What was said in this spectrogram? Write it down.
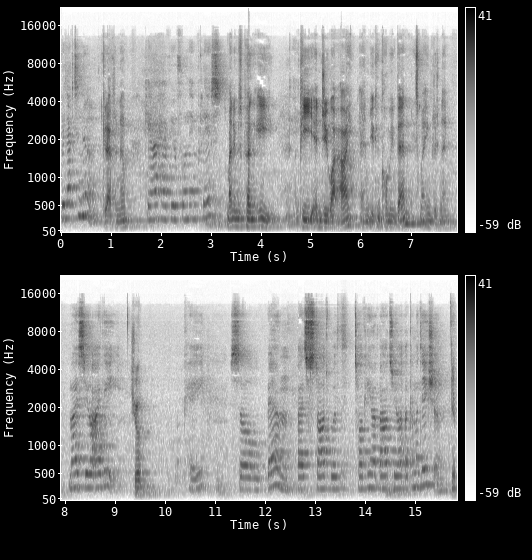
Good afternoon. Good afternoon. Can I have your full name, please? My name is Peng Yi, P E N G Y I, and you can call me Ben. It's my English name. Nice your ID. Sure. Okay. So Ben, let's start with talking about your accommodation. Yep.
